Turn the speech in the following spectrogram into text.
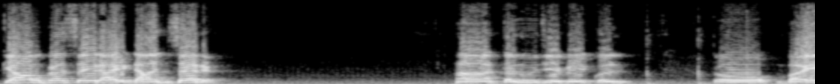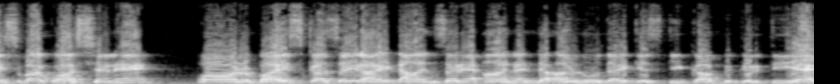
क्या होगा सही राइट आंसर हाँ तनु जी, बिल्कुल। तो बाईसवा क्वेश्चन है और बाईस का सही राइट आंसर है। आनंद अरुणोदय किसकी काव्य कृति है?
